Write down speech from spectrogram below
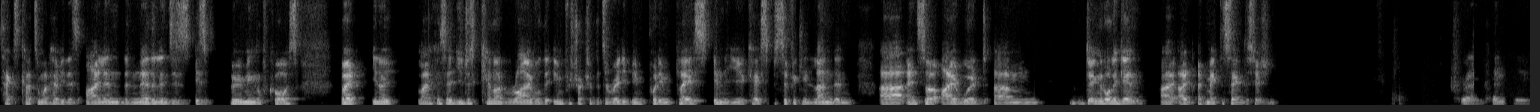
tax cuts and what have you. There's Ireland, the Netherlands is is booming, of course, but you know, like I said, you just cannot rival the infrastructure that's already been put in place in the UK, specifically London. Uh, and so I would, um, doing it all again, I, I'd, I'd make the same decision. Great, thank you.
